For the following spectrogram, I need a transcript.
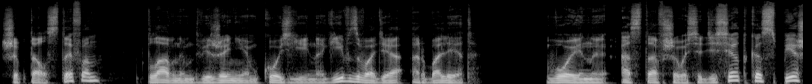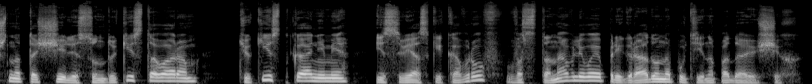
шептал Стефан, плавным движением козьей ноги взводя арбалет. Воины оставшегося десятка спешно тащили сундуки с товаром, тюки с тканями и связки ковров, восстанавливая преграду на пути нападающих.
